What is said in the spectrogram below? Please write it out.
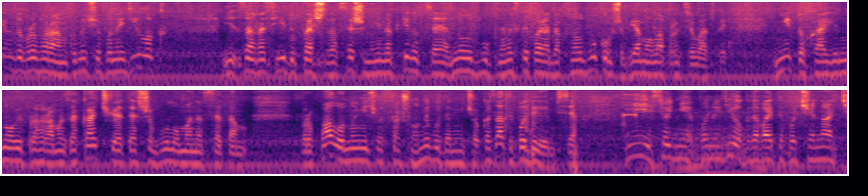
Всім доброго ранку. Ну що понеділок. І зараз їду перш за все, що мені необхідно, це ноутбук, навести порядок з ноутбуком, щоб я могла працювати. Ні, то хай нові програми закачує, те, що було, у мене все там пропало, ну нічого страшного, не будемо нічого казати, подивимося. І сьогодні понеділок, давайте починати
